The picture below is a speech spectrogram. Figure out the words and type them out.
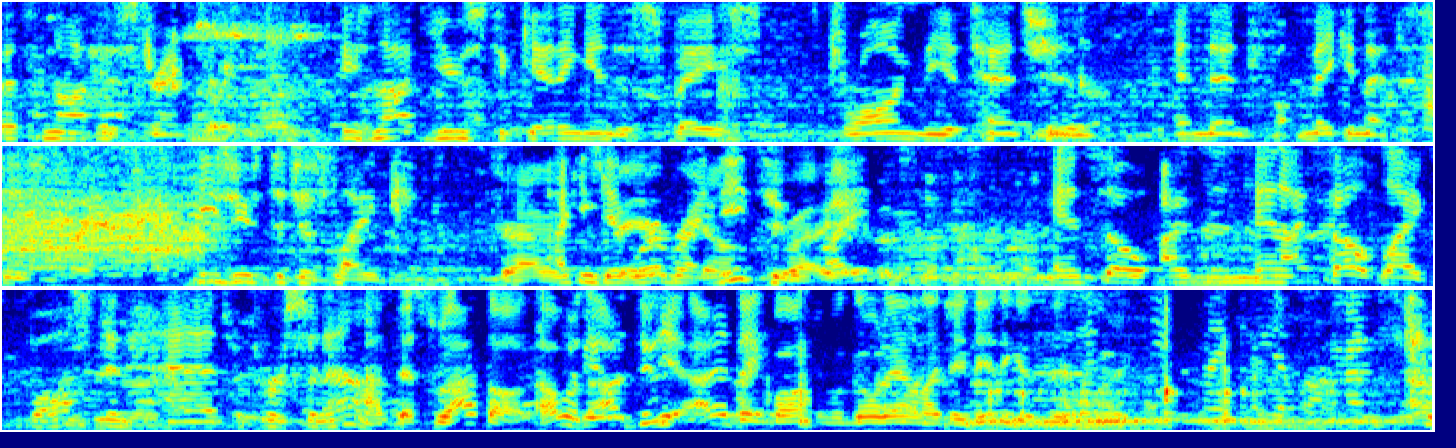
that's not his strength right now. He's not used to getting into space, drawing the attention, and then f- making that decision. he's used to just like Driving, I can get wherever I need to, right? yeah. And so I and I felt like Boston had a I, personality. that's what I thought. I was, I, do yeah, I didn't think Boston would go down like they did against them. Like, I,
